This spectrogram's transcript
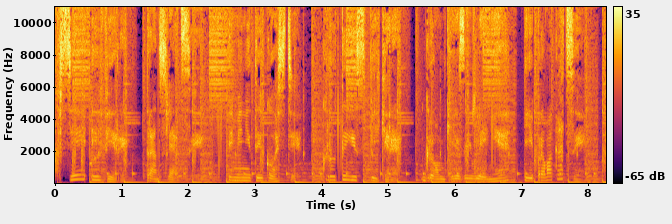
Все эфиры, трансляции, именитые гости, крутые спикеры, громкие заявления и провокации –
